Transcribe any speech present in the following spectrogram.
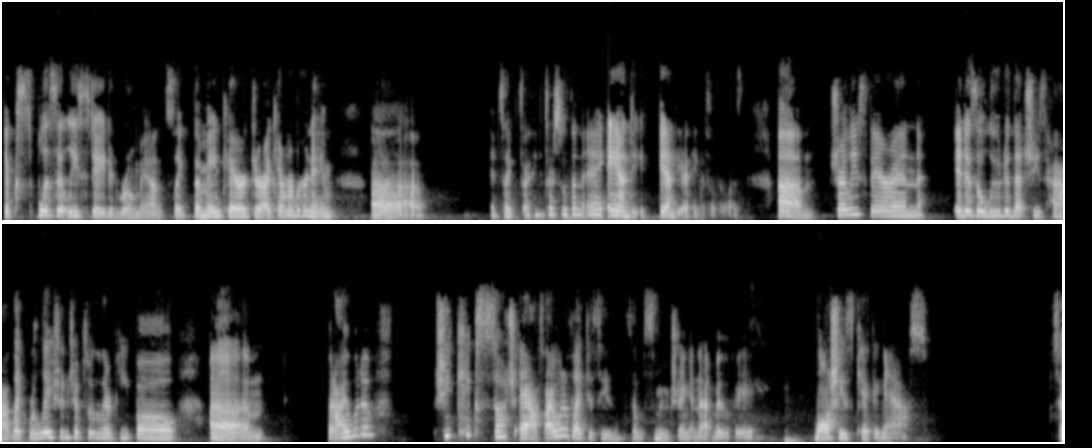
explicitly stated romance. Like the main character, I can't remember her name. Uh, it's like I think it starts with an A. Andy. Andy, I think that's what it was. Um, Charlize Theron. It is alluded that she's had like relationships with other people. Um, but I would have. She kicks such ass. I would have liked to see some smooching in that movie while she's kicking ass. So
